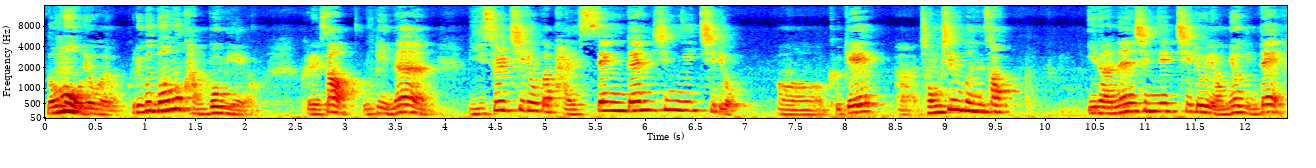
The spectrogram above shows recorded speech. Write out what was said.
너무 어려워요. 그리고 너무 광범위해요. 그래서 우리는 미술치료가 발생된 심리치료, 어, 그게 아, 정신분석이라는 심리치료 영역인데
